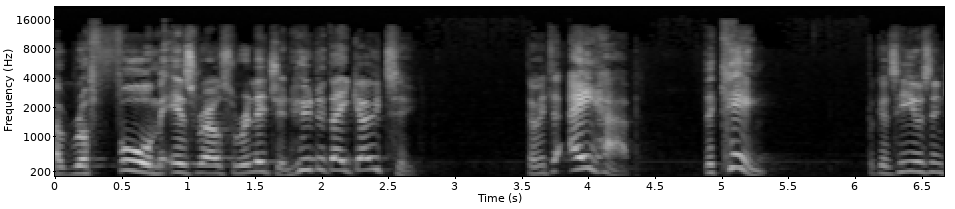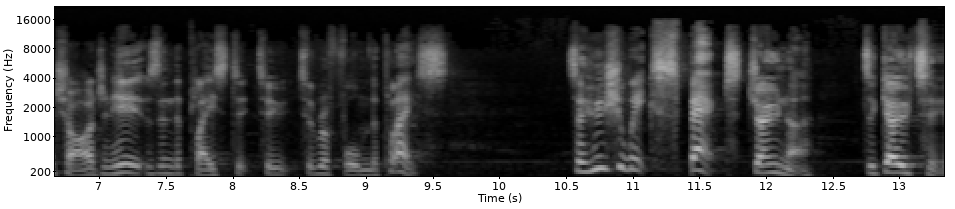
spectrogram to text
uh, reform Israel's religion, who did they go to? They went to Ahab, the king, because he was in charge and he was in the place to, to, to reform the place. So, who should we expect Jonah to go to?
